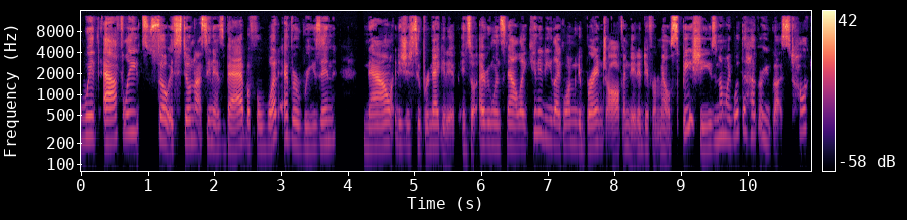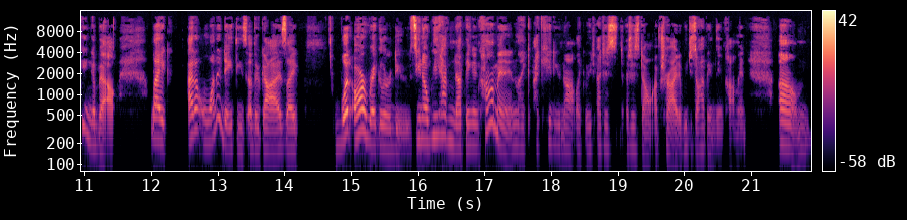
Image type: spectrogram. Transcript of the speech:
with athletes, so it's still not seen as bad, but for whatever reason, now it is just super negative. And so everyone's now like, Kennedy, like, want me to branch off and date a different male species. And I'm like, what the heck are you guys talking about? Like, I don't want to date these other guys. Like, what are regular dudes? You know, we have nothing in common. And like, I kid you not, like, we, I just, I just don't. I've tried. We just don't have anything in common. Um,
